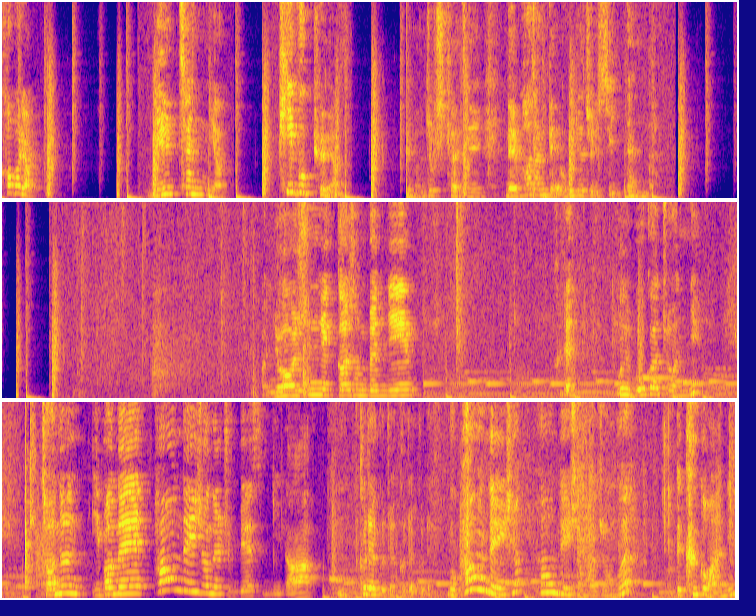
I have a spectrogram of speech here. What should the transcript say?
커버력, 밀착력, 피부 표현 만족시켜야지 내 화장대에 올려줄 수 있단다. 안녕하십니까 선배님. 그래 오늘 뭐 가져왔니? 저는 이번에 파운데이션을 준비했습니다. 음, 그래 그래 그래 그래. 뭐 파운데이션? 파운데이션 가져온 거야? 근데 그거 아니?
